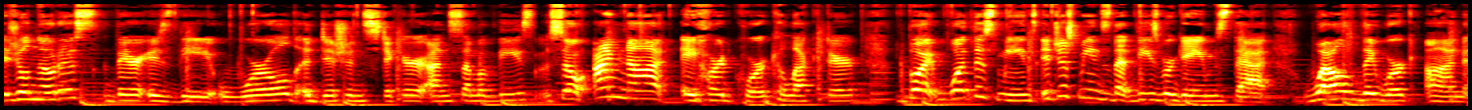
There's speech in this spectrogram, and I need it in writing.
As you'll notice, there is the World Edition sticker on some of these. So I'm not a hardcore collector, but what this means, it just means that these were games that, while they work on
